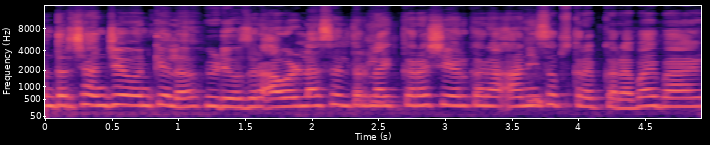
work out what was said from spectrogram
नंतर छान जेवण केलं. व्हिडिओ जर आवडला असेल तर लाईक करा शेअर करा आणि सबस्क्राईब करा. बाय बाय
